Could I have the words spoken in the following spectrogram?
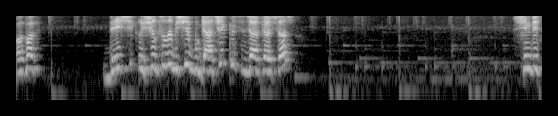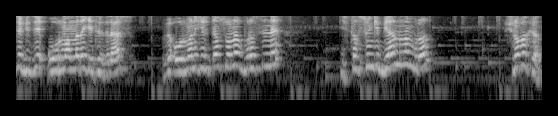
Bak bak. Değişik ışıltılı bir şey. Bu gerçek mi sizce arkadaşlar? Şimdi ise bizi ormanlara getirdiler. Ve ormana girdikten sonra burası ne? İstasyon gibi bir yer mi lan bura? Şuna bakın.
